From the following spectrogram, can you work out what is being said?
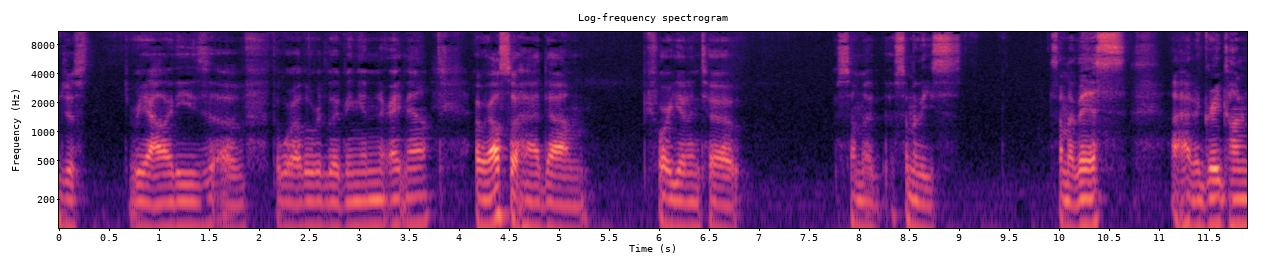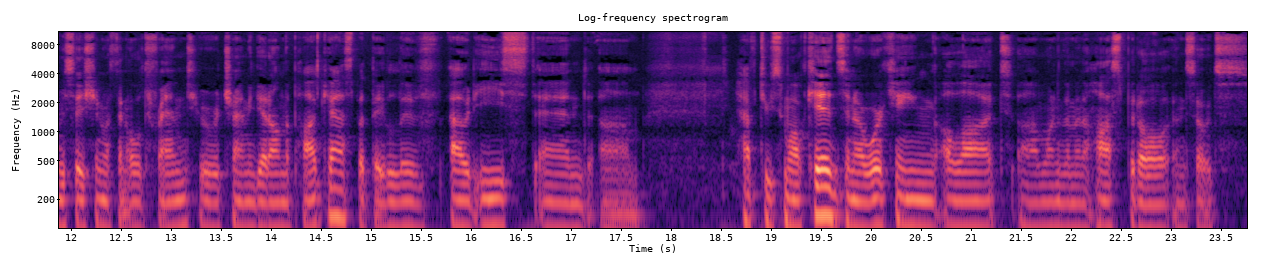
just realities of the world we're living in right now. And we also had um, before we get into some of some of these some of this. I had a great conversation with an old friend who were trying to get on the podcast, but they live out east and um, have two small kids and are working a lot. Um, one of them in a hospital, and so it's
